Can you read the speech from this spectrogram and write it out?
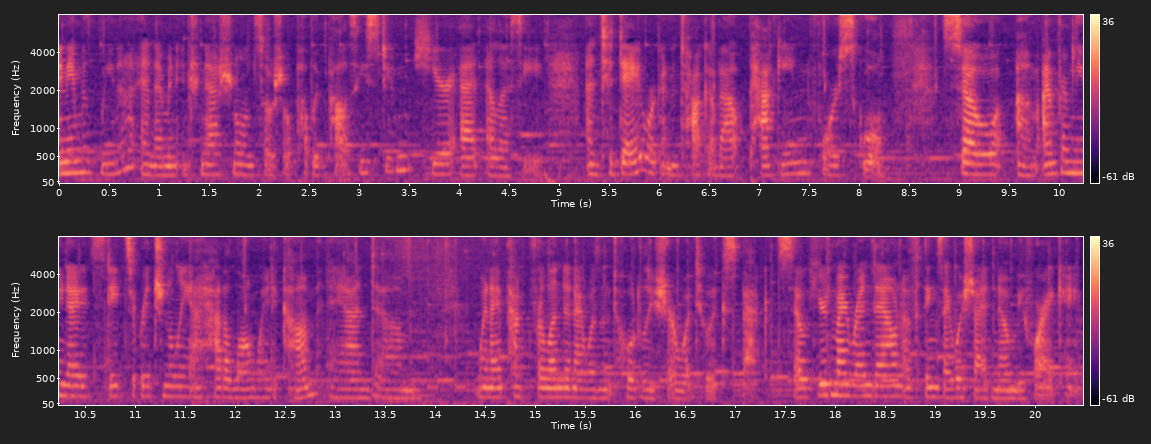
name is Lena and I'm an international and social public policy student here at LSE. And today we're going to talk about packing for school. So um, I'm from the United States originally. I had a long way to come and um, when I packed for London I wasn't totally sure what to expect. So here's my rundown of things I wish I had known before I came.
